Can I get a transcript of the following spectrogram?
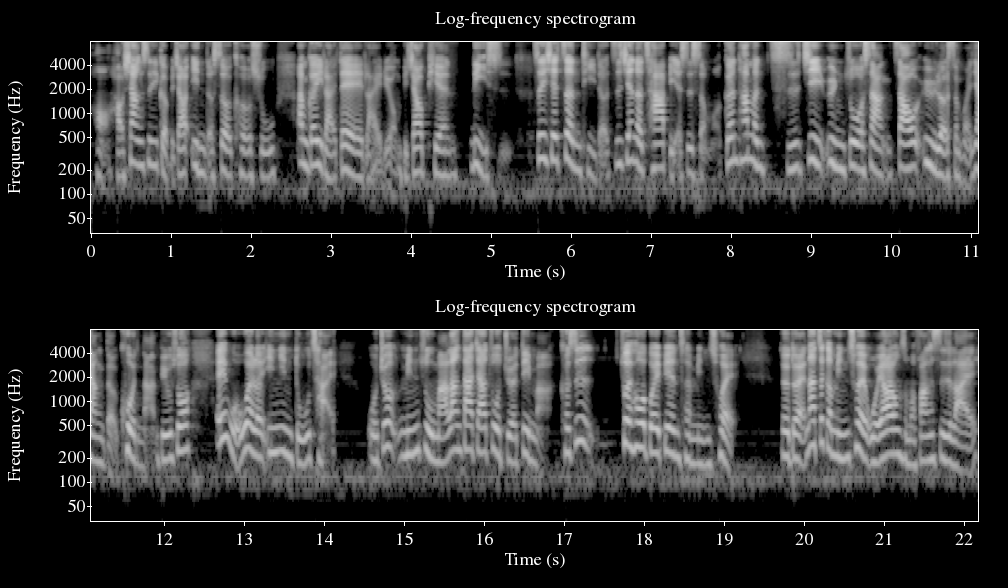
哈，好像是一个比较硬的社科书。按个以来的来源比较偏历史，这些政体的之间的差别是什么？跟他们实际运作上遭遇了什么样的困难？比如说，哎，我为了因应独裁，我就民主嘛，让大家做决定嘛。可是最后会不会变成民粹？对不对？那这个民粹，我要用什么方式来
